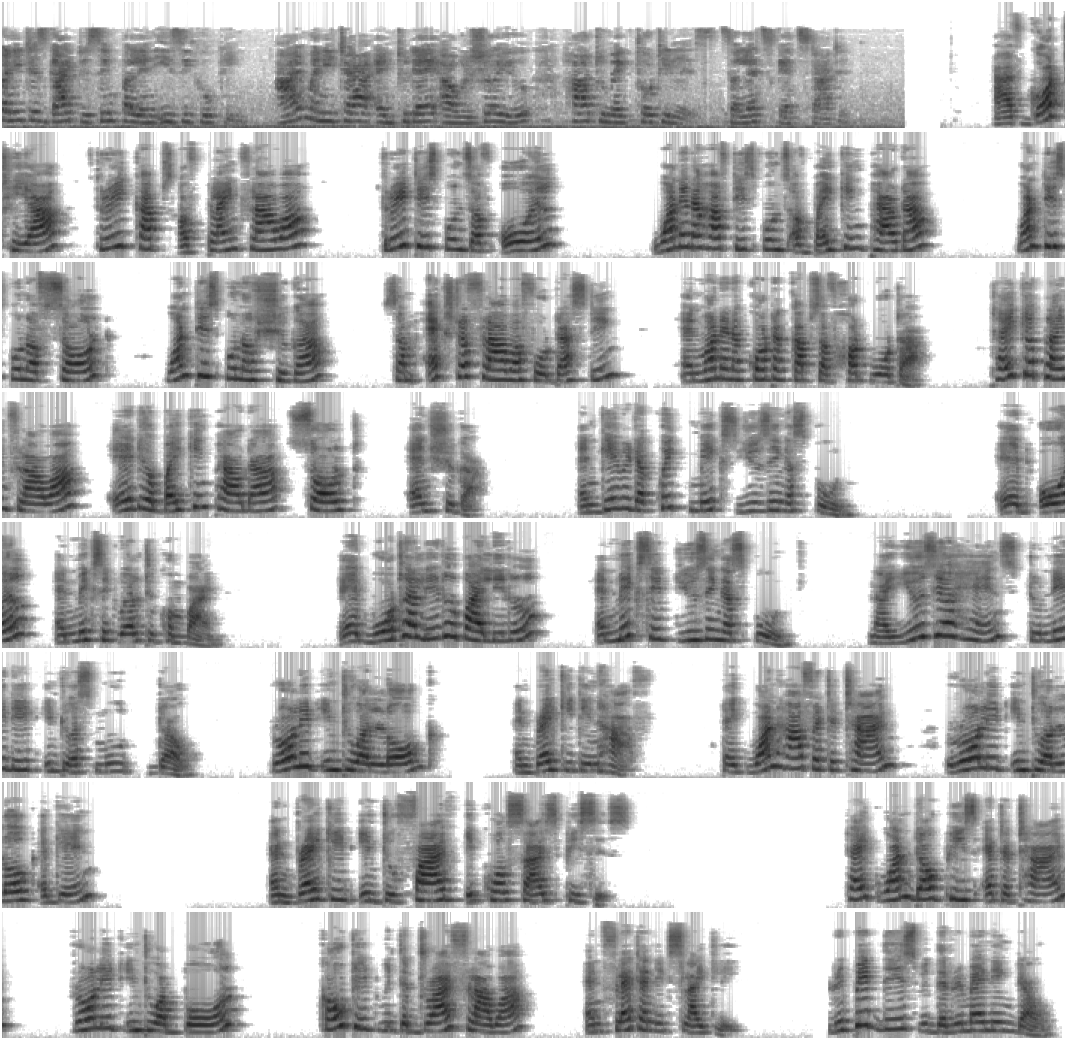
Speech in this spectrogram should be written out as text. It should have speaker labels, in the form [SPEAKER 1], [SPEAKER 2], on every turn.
[SPEAKER 1] Anita's Guide to Simple and Easy Cooking. I'm Anita and today I will show you how to make tortillas. So let's get started. I've got here 3 cups of plain flour, 3 teaspoons of oil, 1.5 teaspoons of baking powder, 1 teaspoon of salt, 1 teaspoon of sugar, some extra flour for dusting, and 1 and a quarter cups of hot water. Take your plain flour, add your baking powder, salt, and sugar and give it a quick mix using a spoon. Add oil and mix it well to combine. Add water little by little and mix it using a spoon. Now use your hands to knead it into a smooth dough. Roll it into a log and break it in half. Take one half at a time, roll it into a log again and break it into five equal sized pieces. Take one dough piece at a time, roll it into a ball, coat it with the dry flour and flatten it slightly. Repeat this with the remaining dough.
